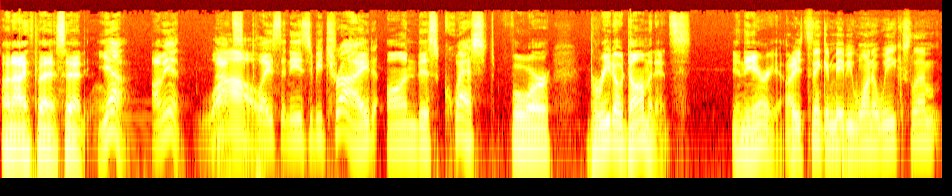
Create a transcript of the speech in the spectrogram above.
and I th- said, "Yeah, I'm in." Wow, That's a place that needs to be tried on this quest for burrito dominance in the area. Are you thinking maybe one a week, Slim?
